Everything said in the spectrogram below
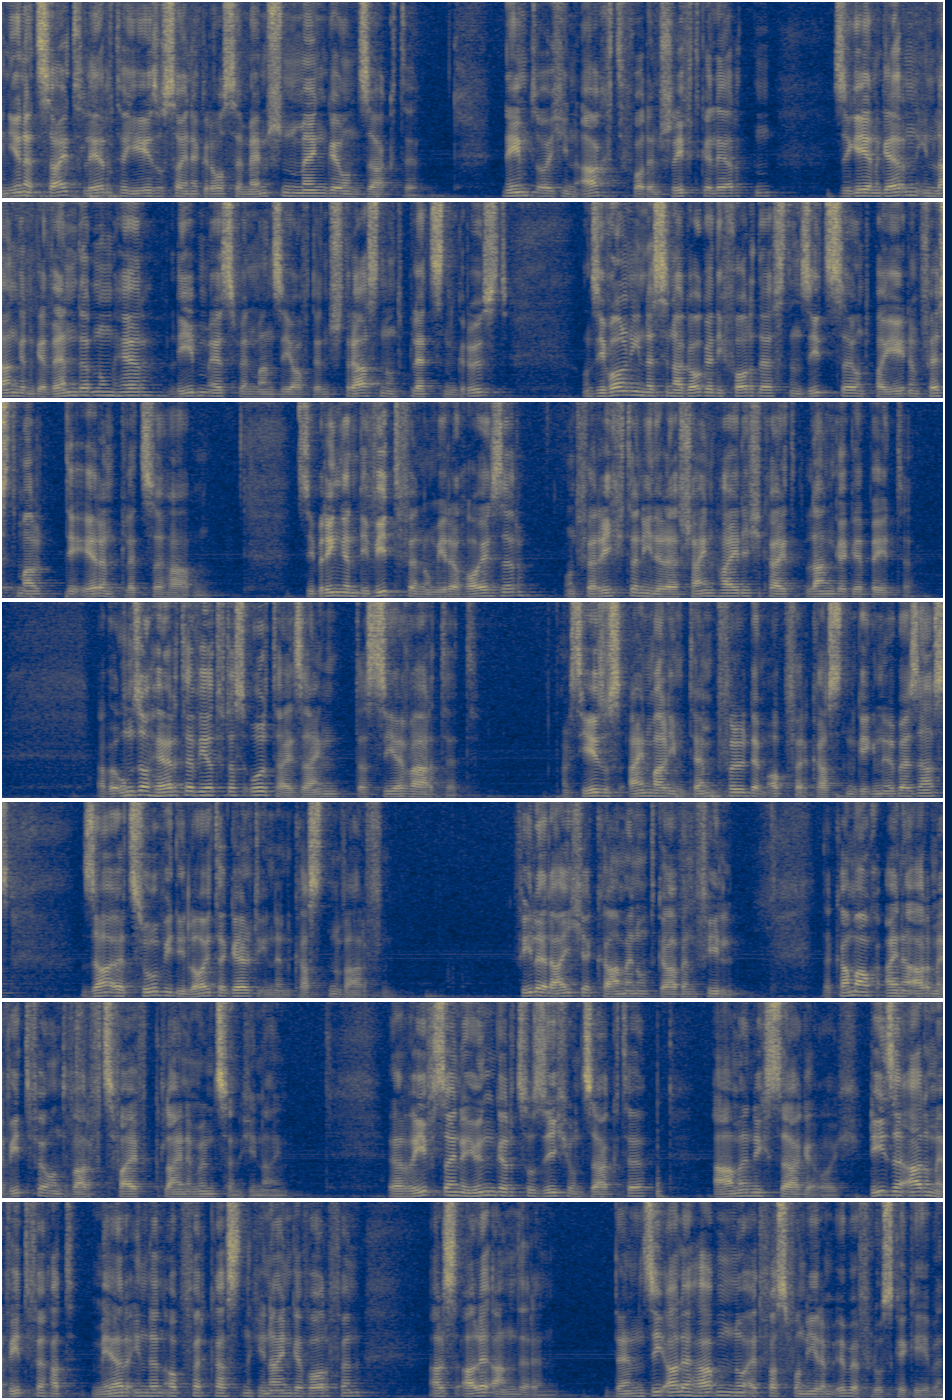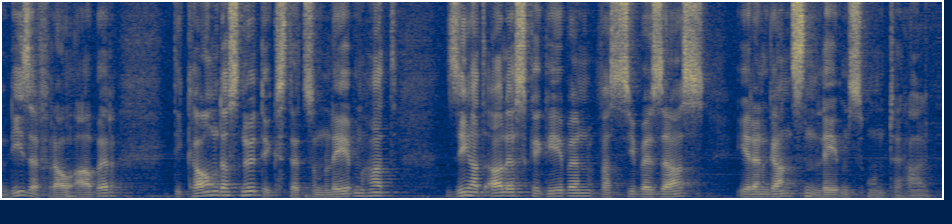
In jener Zeit lehrte Jesus eine große Menschenmenge und sagte, Nehmt euch in Acht vor den Schriftgelehrten, sie gehen gern in langen Gewändern umher, lieben es, wenn man sie auf den Straßen und Plätzen grüßt, und sie wollen in der Synagoge die vordersten Sitze und bei jedem Festmahl die Ehrenplätze haben. Sie bringen die Witwen um ihre Häuser und verrichten in ihrer Scheinheiligkeit lange Gebete. Aber umso härter wird das Urteil sein, das sie erwartet. Als Jesus einmal im Tempel dem Opferkasten gegenüber saß, sah er zu, wie die Leute Geld in den Kasten warfen. Viele Reiche kamen und gaben viel. Da kam auch eine arme Witwe und warf zwei kleine Münzen hinein. Er rief seine Jünger zu sich und sagte, Amen, ich sage euch, diese arme Witwe hat mehr in den Opferkasten hineingeworfen als alle anderen. Denn sie alle haben nur etwas von ihrem Überfluss gegeben. Diese Frau aber, die kaum das Nötigste zum Leben hat, sie hat alles gegeben, was sie besaß, ihren ganzen Lebensunterhalt.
